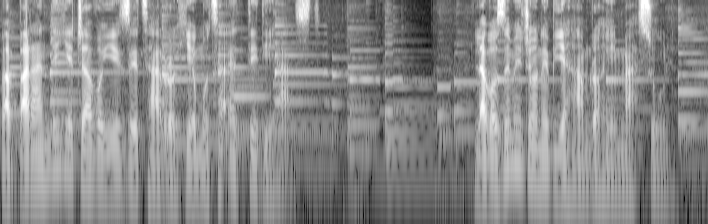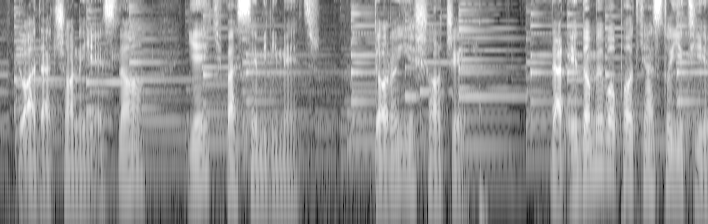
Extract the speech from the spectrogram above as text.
و برنده جوایز طراحی متعددی است. لوازم جانبی همراه این محصول دو عدد شانه اصلاح یک و سه میلیمتر. دارای شارجر. در ادامه با پادکست های تی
